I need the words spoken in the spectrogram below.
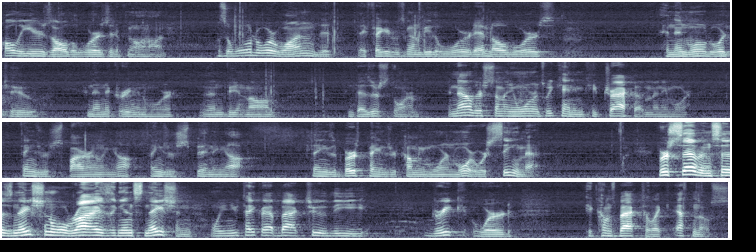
all the years, all the wars that have gone on. Was it World War I that they figured was going to be the war to end all wars? And then World War II, and then the Korean War, and then Vietnam, and Desert Storm. And now there's so many wars we can't even keep track of them anymore things are spiraling up, things are spinning up, things, the birth pains are coming more and more. We're seeing that. Verse 7 says, Nation will rise against nation. When you take that back to the Greek word, it comes back to like ethnos.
